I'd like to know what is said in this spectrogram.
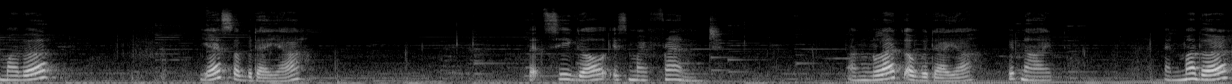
Mother? Yes, Obadiah. That seagull is my friend. I'm glad, Obadiah. Good night. And mother?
